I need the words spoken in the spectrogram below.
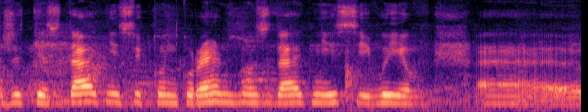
життєздатність, і конкурентноздатність, і вияв е,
